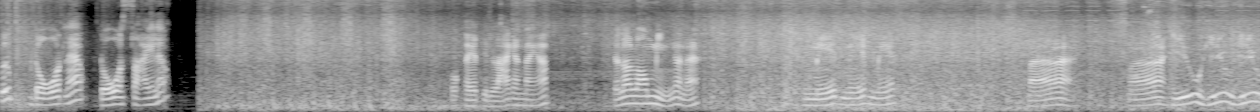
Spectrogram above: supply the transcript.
ปึ๊บโดดแล้ว โดดใส่แล้ว โอเคติดล้ากันไปครับ เดี๋ยวเรารองหมิงก่อนนะ เมตรเมตรเมตรมา มาฮิวฮิวฮิว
